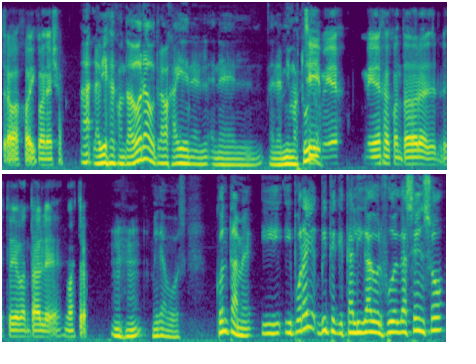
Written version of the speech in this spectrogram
trabajo ahí con ella. Ah, ¿la vieja es contadora o trabaja ahí en el, en el, en el mismo estudio? Sí, mi vieja, mi vieja es contadora del estudio contable nuestro. Ujú, Mira vos. Contame, y, y por ahí viste que está ligado el fútbol de ascenso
